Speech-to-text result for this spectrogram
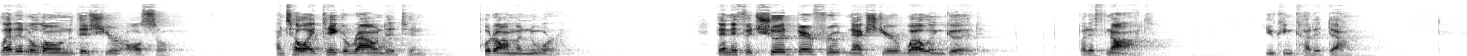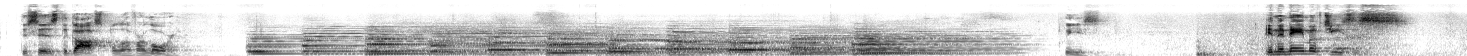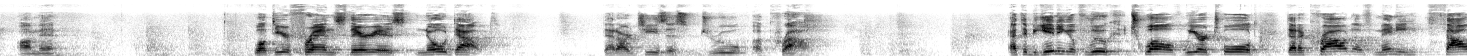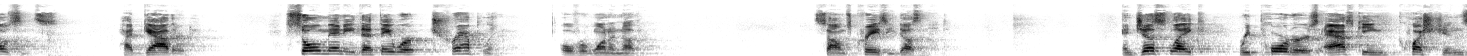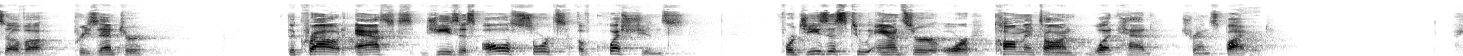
let it alone this year also, until I dig around it and put on manure. Then, if it should bear fruit next year, well and good. But if not, you can cut it down. This is the gospel of our Lord. Please. In the name of Jesus. Amen. Well, dear friends, there is no doubt that our Jesus drew a crowd. At the beginning of Luke 12, we are told that a crowd of many thousands had gathered, so many that they were trampling over one another. Sounds crazy, doesn't it? And just like reporters asking questions of a presenter, the crowd asks Jesus all sorts of questions for Jesus to answer or comment on what had transpired.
